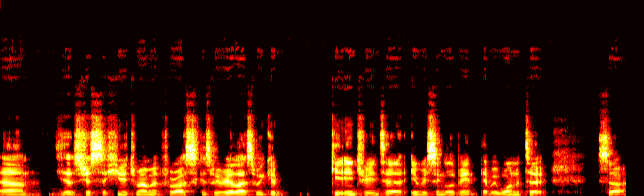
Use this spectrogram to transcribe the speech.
Um, it was just a huge moment for us because we realized we could get entry into every single event that we wanted to. So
